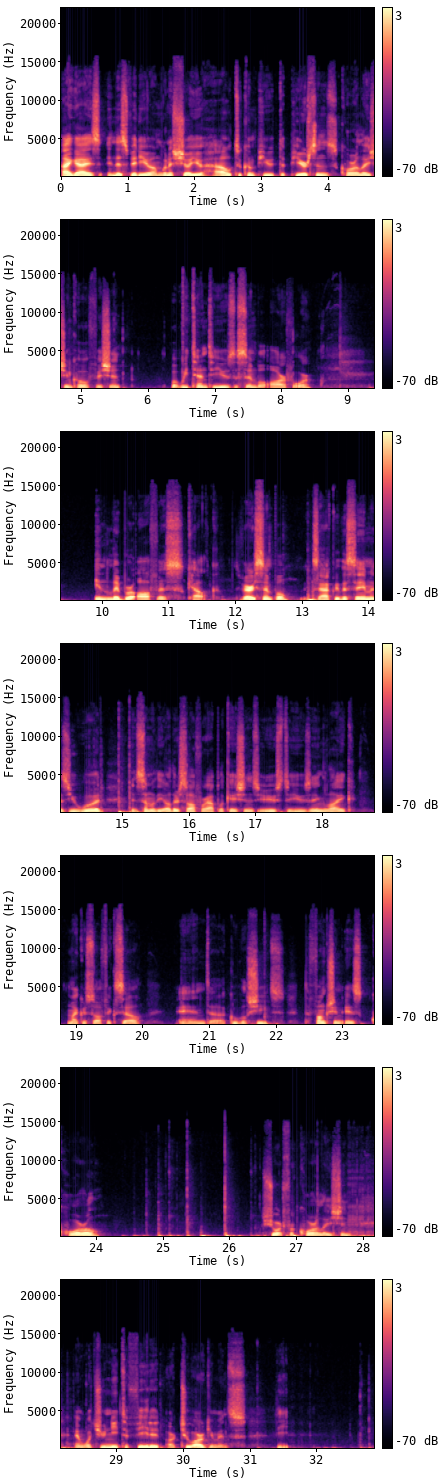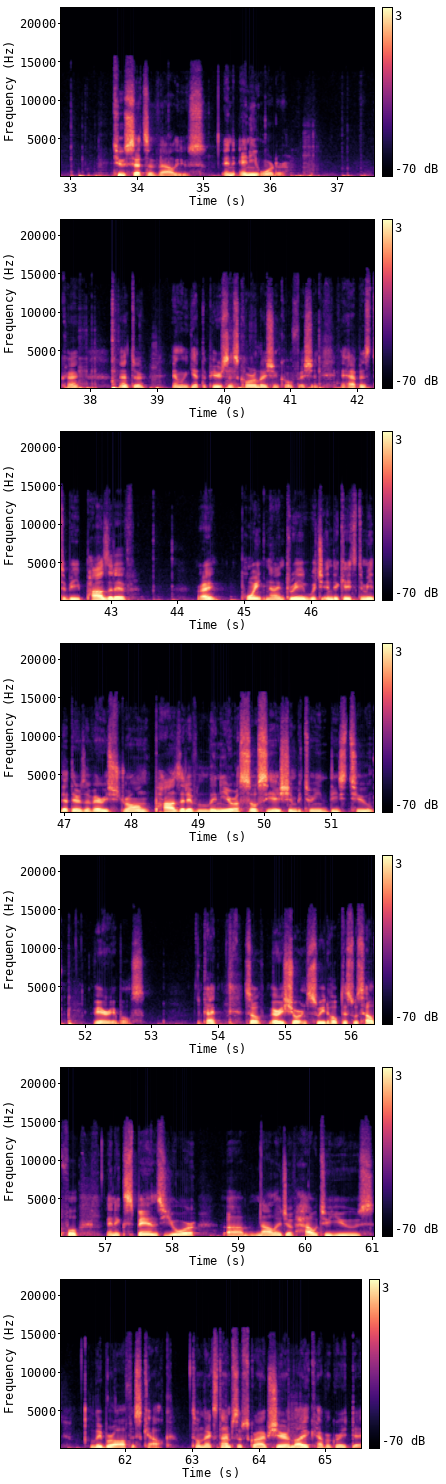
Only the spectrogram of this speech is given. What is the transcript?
Hi guys, in this video I'm going to show you how to compute the Pearson's correlation coefficient, what we tend to use the symbol R for, in LibreOffice Calc. It's very simple, exactly the same as you would in some of the other software applications you're used to using like Microsoft Excel and uh, Google Sheets. The function is correl, short for correlation and what you need to feed it are two arguments the two sets of values in any order. Okay? Enter and we get the Pearson's correlation coefficient. It happens to be positive right? 0.93 which indicates to me that there's a very strong positive linear association between these two variables okay so very short and sweet hope this was helpful and expands your um, knowledge of how to use LibreOffice Calc. Till next time, subscribe, share, like. Have a great day.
